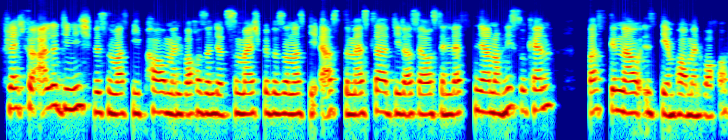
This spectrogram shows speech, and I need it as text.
vielleicht für alle, die nicht wissen, was die Empowerment-Woche sind, jetzt zum Beispiel besonders die Erstsemestler, die das ja aus den letzten Jahren noch nicht so kennen. Was genau ist die Empowerment-Woche?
